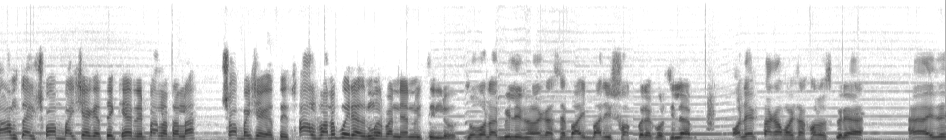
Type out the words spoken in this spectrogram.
দাম চাই সব বাইসা গেছে খেরে পালা টালা সব বাইসা গেছে। শাল পানো পইরা মরবার নেন হইছিল জমাটা বিলীন হয়ে গেছে বাই বাড়ি শখ করে করছিলাম। অনেক টাকা পয়সা খরচ করে হ্যাঁ এই যে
